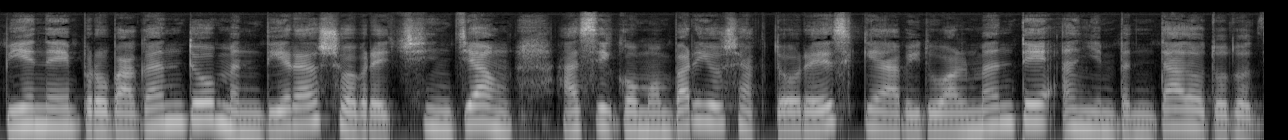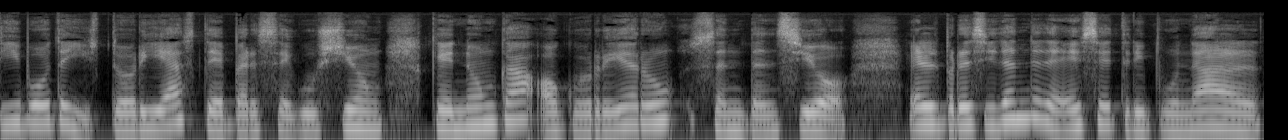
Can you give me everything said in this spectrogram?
viene propagando mentiras sobre Xinjiang, así como varios actores que habitualmente han inventado todo tipo de historias de persecución que nunca ocurrieron, sentenció. El presidente de ese tribunal,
